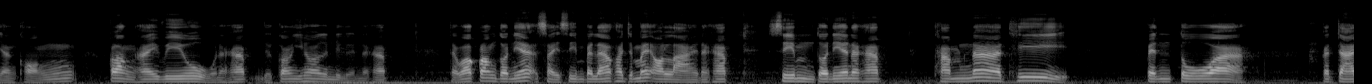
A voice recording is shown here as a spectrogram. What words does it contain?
อย่างของกล้อง High View นะครับหรือกล้องยี่ห้ออื่นๆนะครับ แต่ว่ากล้องตัวนี้ใส่ซิมไปแล้วเขาจะไม่ออนไลน์นะครับซิมตัวนี้นะครับทำหน้าที่เป็นตัวกระจาย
